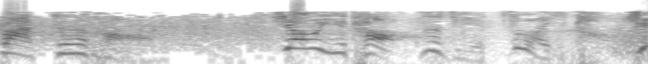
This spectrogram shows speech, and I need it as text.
爸真好，教一套自己做一套。去，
